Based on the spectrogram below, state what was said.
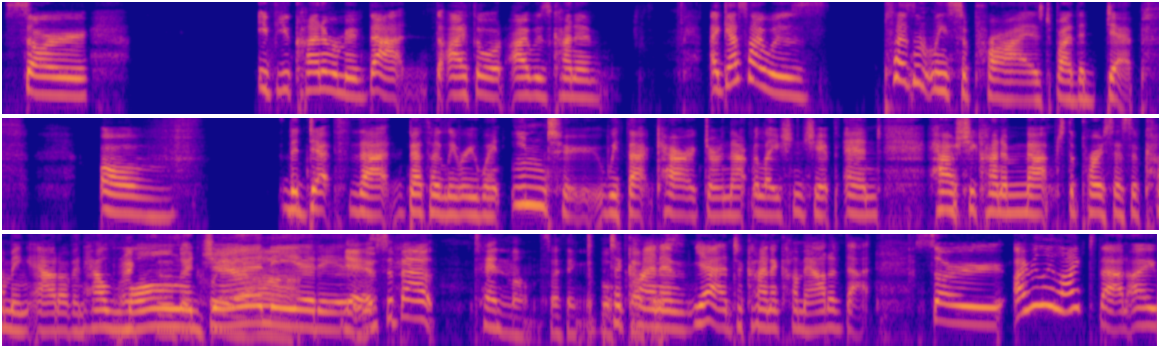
So if you kind of remove that, I thought I was kind of I guess I was pleasantly surprised by the depth of the depth that Beth O'Leary went into with that character and that relationship and how she kind of mapped the process of coming out of and how long there's a journey it is Yeah, it was about 10 months, I think the book to kind of yeah to kind of come out of that. So i really liked that. I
